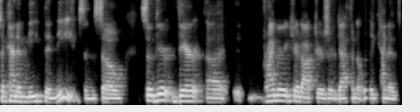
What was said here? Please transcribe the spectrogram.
to kind of meet the needs. And so so their their uh, primary care doctors are definitely kind of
